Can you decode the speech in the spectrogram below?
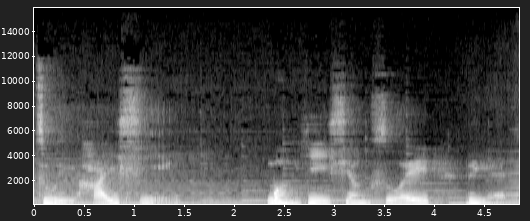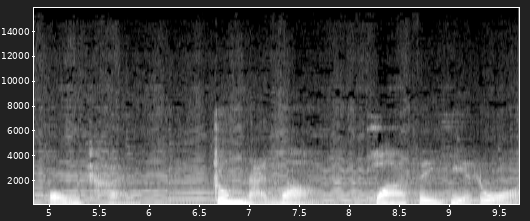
醉还醒，梦忆相随恋红尘，终难忘花飞叶落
